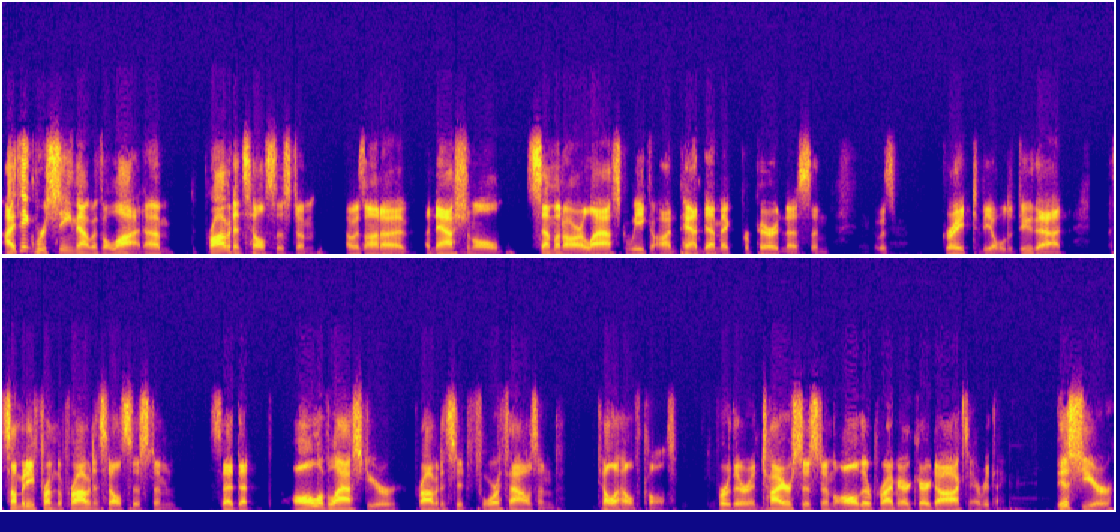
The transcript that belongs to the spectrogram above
I think we're seeing that with a lot. Um, providence health system I was on a, a national seminar last week on pandemic preparedness, and it was great to be able to do that. Somebody from the Providence Health System said that all of last year, Providence did 4,000 telehealth calls for their entire system, all their primary care docs, everything. This year,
